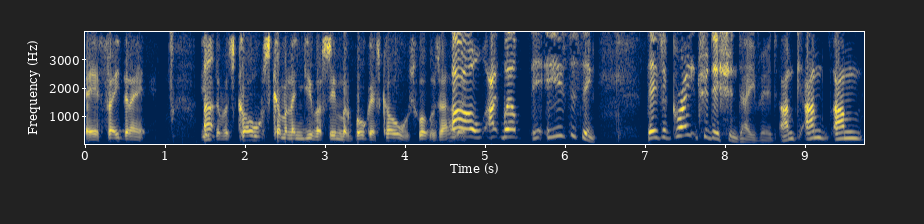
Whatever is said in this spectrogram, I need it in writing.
Uh, Friday night. Uh, there was calls coming in. You were saying were bogus calls. What was that? Oh, I, well, here's the thing. There's a great tradition, David. I'm, I'm, I'm,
